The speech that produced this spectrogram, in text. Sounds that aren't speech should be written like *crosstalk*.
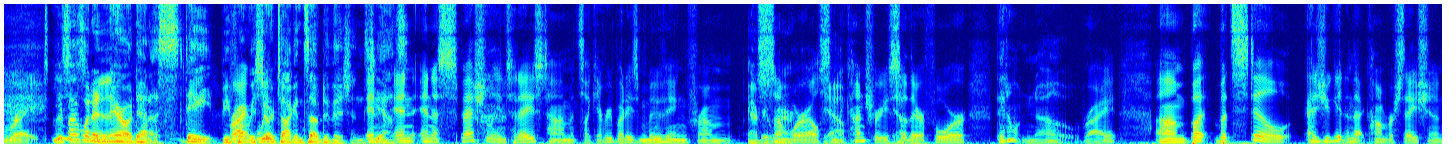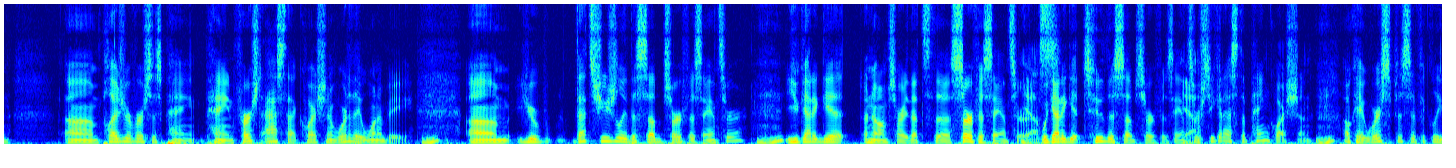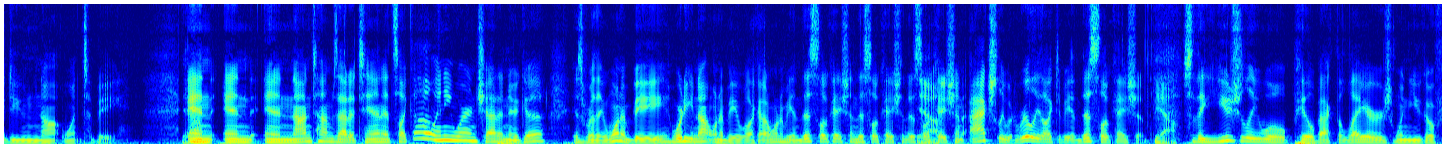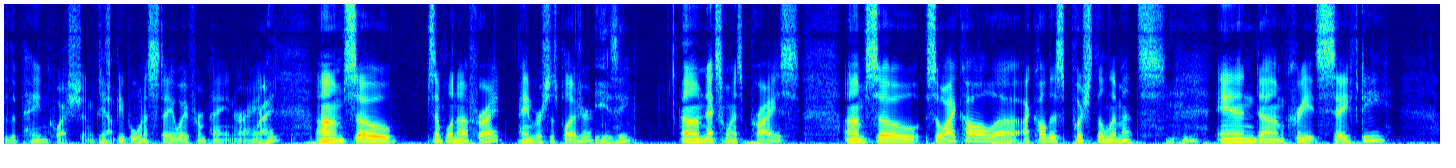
"Great." You this might want to good." narrow down a state before Right, we start we- talking subdivisions. And, yes. and and especially in today's time, it's like everybody's moving from Everywhere. somewhere else in the country, so therefore they don't know, right? Um, but but still, as you get in that conversation, um, pleasure versus pain. Pain. First, ask that question of where do they want to be. Mm-hmm. Um, you're that's usually the subsurface answer. You got to get. oh, no, I'm sorry. That's the surface answer. Yes. We got to get to the subsurface answer. Yeah. Mm-hmm. So you got to ask the pain question. Okay, where specifically do you not want to be? And and and nine times out of ten, it's like, oh, anywhere in Chattanooga is where they want to be. Where do you not want to be? Well, like, I want to be in this location, this location, this Yeah. location. I actually would really like to be in this location. Yeah. So they usually will peel back the layers when you go for the pain question because Yeah. people want to stay away from pain, right? Right. Um, so simple enough, right? Pain versus pleasure. Easy. Um, next one is price. Um, so so I call uh, I call this push the limits and um, create safety,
